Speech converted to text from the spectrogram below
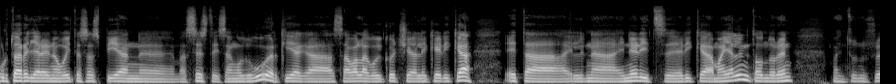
urtarrilaren hogeita zazpian eh, ba, zesta izango dugu, erkiaga zabalago ikotxea lekerika, eta Elena Eneritz Erika Maialen, eta ondoren, ba, entzun duzu,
